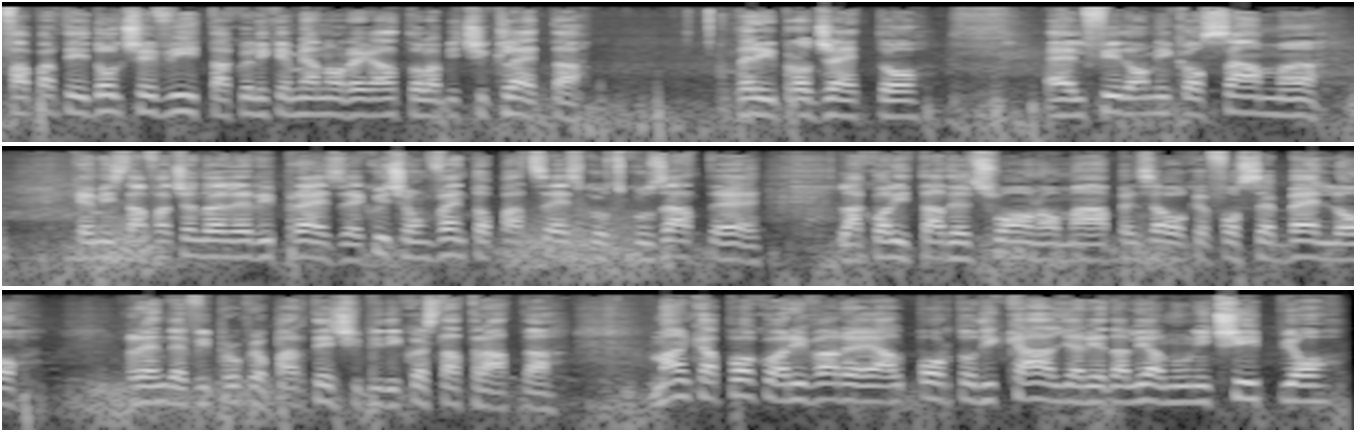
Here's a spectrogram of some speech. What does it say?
fa parte di Dolce Vita, quelli che mi hanno regalato la bicicletta per il progetto e il fido amico Sam che mi sta facendo delle riprese. Qui c'è un vento pazzesco, scusate la qualità del suono, ma pensavo che fosse bello rendervi proprio partecipi di questa tratta. Manca poco arrivare al porto di Cagliari e da lì al municipio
